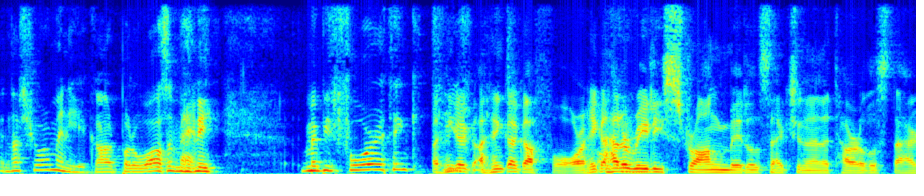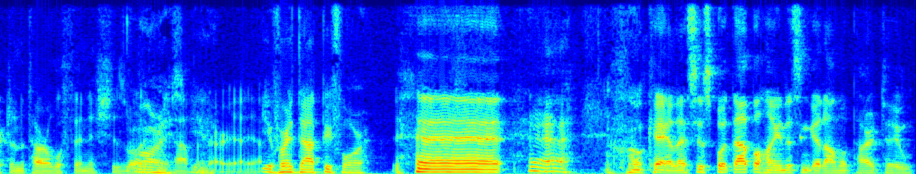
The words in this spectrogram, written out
I'm not sure how many you got, but it wasn't many. Maybe four, I think. I think I, I think I got four. I think I had a really strong middle section and a terrible start and a terrible finish. Is what All I right, think happened yeah. there. You've heard that before. Yeah, yeah. okay, let's just put that behind us and get on with part two.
